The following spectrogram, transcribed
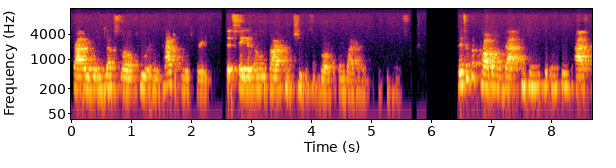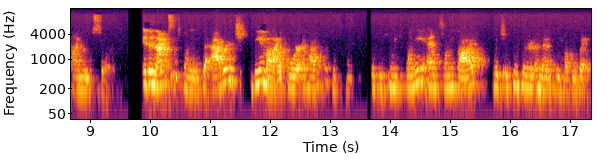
rather than just girls who were in the pageant industry that stated only 5.2% girls have been diagnosed with this. This is a problem that continues to increase as time moves forward. In the 1920s, the average BMI for a pageant participant was between 20 and 25, which is considered a medically healthy weight.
